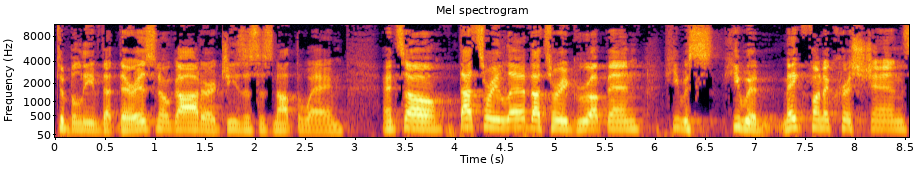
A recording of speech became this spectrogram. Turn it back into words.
to believe that there is no God or Jesus is not the way. And so that's where he lived. That's where he grew up in. He was he would make fun of Christians.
